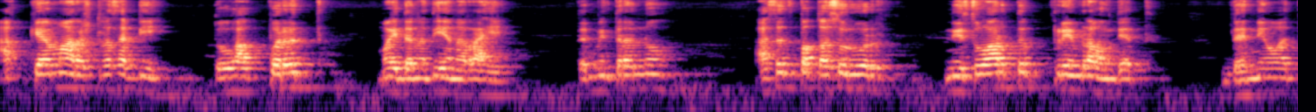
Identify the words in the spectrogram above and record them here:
अख्ख्या महाराष्ट्रासाठी तो हा परत मैदानात येणार आहे. तर मित्रांनो असंच बकासूरवर निस्वार्थ प्रेम राहून द्यात. धन्यवाद.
